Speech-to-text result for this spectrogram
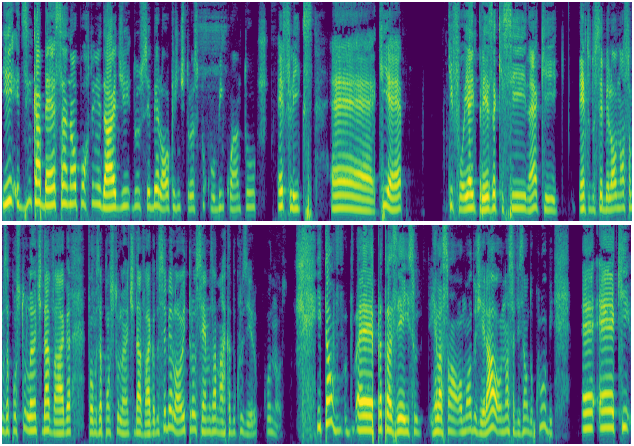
e desencabeça na oportunidade do CBLOL que a gente trouxe para o clube enquanto Eflix, é, que é que foi a empresa que se, né, que dentro do CBLOL nós somos a postulante da vaga, fomos a postulante da vaga do CBLOL e trouxemos a marca do Cruzeiro conosco. Então, é, para trazer isso em relação ao, ao modo geral, a nossa visão do clube, é, é que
